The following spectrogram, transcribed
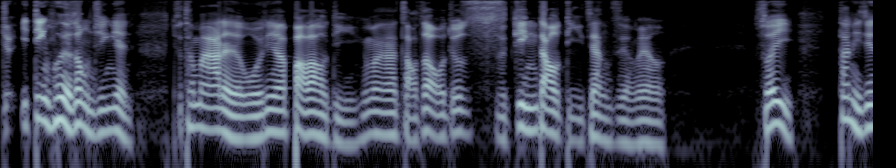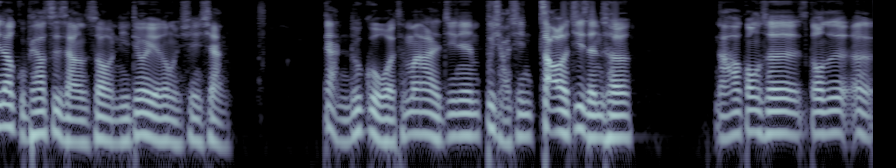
就一定会有这种经验。就他妈的，我一定要报到底，他妈早知道我就死盯到底，这样子有没有？所以，当你进到股票市场的时候，你就会有这种现象。干，如果我他妈的今天不小心招了计程车，然后公车公车呃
